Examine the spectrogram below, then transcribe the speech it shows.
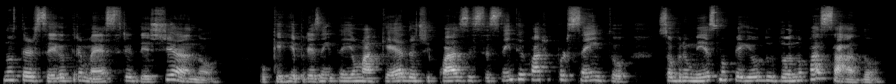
no terceiro trimestre deste ano, o que representa uma queda de quase 64% sobre o mesmo período do ano passado.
